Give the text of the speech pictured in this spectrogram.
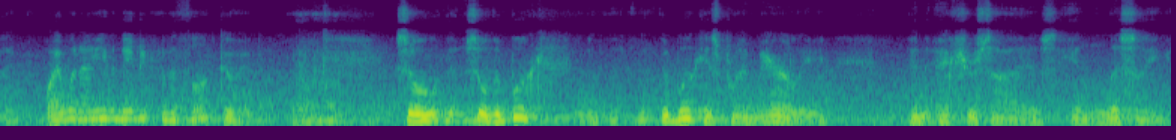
I- Why would I even need to give a thought to it? Mhm. So, so the book, the book is primarily an exercise in listening.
